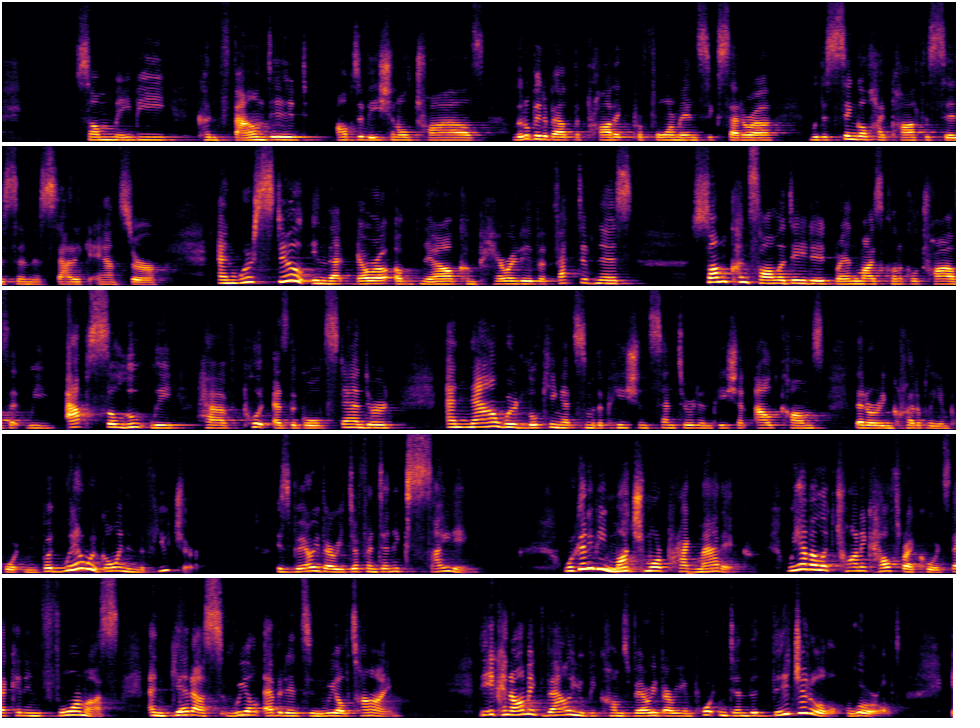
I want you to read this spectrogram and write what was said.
some maybe confounded observational trials, a little bit about the product performance, et cetera, with a single hypothesis and a static answer. And we're still in that era of now comparative effectiveness, some consolidated randomized clinical trials that we absolutely have put as the gold standard. And now we're looking at some of the patient centered and patient outcomes that are incredibly important. But where we're going in the future is very, very different and exciting. We're going to be much more pragmatic. We have electronic health records that can inform us and get us real evidence in real time. The economic value becomes very, very important, and the digital world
